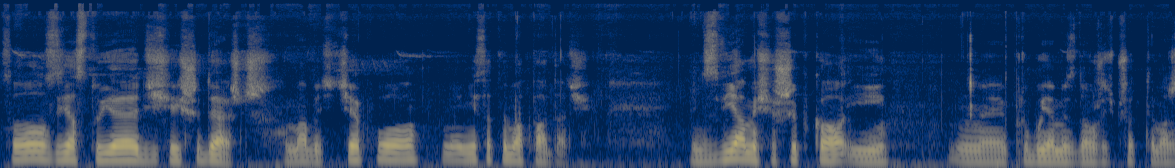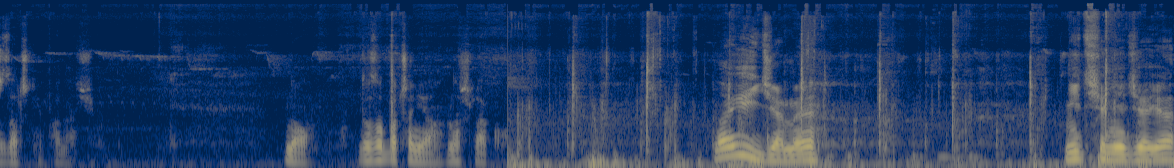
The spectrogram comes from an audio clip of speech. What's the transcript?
co zwiastuje dzisiejszy deszcz. Ma być ciepło, no i niestety ma padać. Więc zwijamy się szybko i e, próbujemy zdążyć przed tym, aż zacznie padać. No, do zobaczenia na szlaku. No i idziemy. Nic się nie dzieje.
